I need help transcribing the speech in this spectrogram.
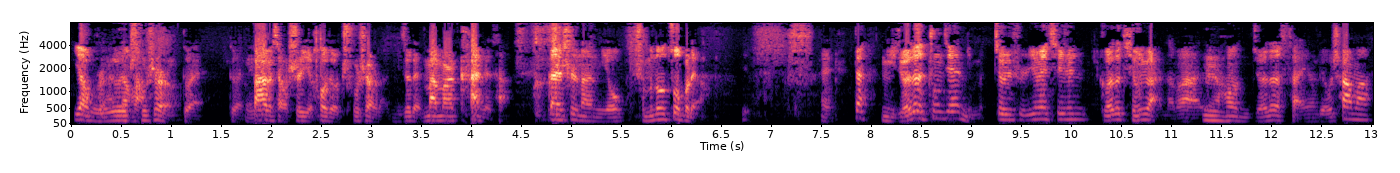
要不然就出事儿了。对对哎，八个小时以后就出事儿了，你就得慢慢看着它。但是呢，你又什么都做不了。哎，但你觉得中间你们就是因为其实隔得挺远的嘛，嗯然后你觉得反应流畅吗？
